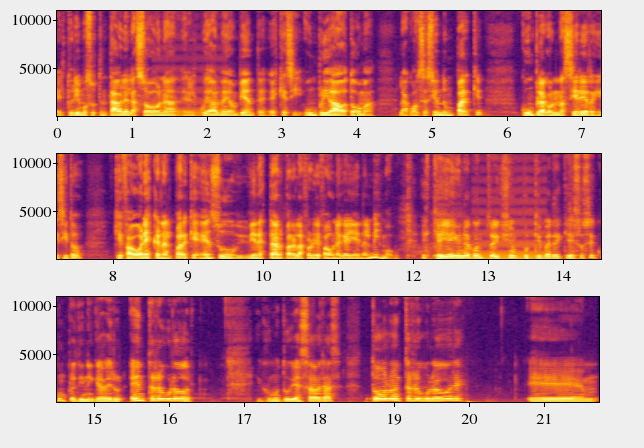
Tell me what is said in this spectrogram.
el turismo sustentable en la zona, el cuidado del medio ambiente, es que si un privado toma la concesión de un parque, cumpla con una serie de requisitos que favorezcan al parque en su bienestar para la flora y fauna que hay en el mismo. Es que ahí hay una contradicción porque para que eso se cumpla tiene que haber un ente regulador. Y como tú bien sabrás, todos los entes reguladores eh,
